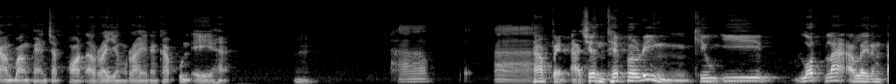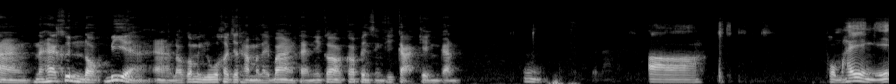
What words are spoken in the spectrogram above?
การวางแผนจัดพอร์ตอะไรอย่างไรนะครับ คุณเอฮะถ้า ถ้าเฟดอ่าเช่น tapering QE ลดละอะไรต่างๆ นะฮะ ขึ้นดอกเบี้ย อ่า เราก็ไม่รู้ว่าเขาจะทำอะไรบ้าง แต่นี้ก็ก็เป็นสิ่งที่กะเก่งกันอืมอ่าผมให้อย่างนี้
